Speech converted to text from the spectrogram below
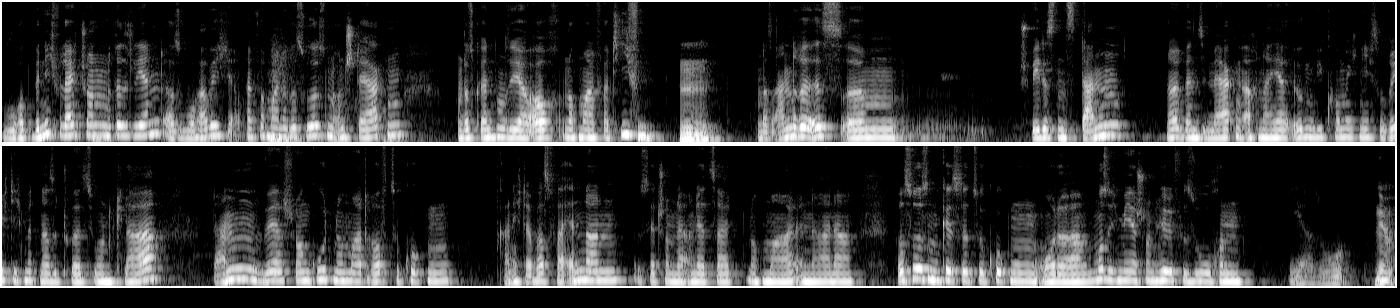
wo bin ich vielleicht schon resilient, also wo habe ich einfach meine Ressourcen und Stärken und das könnten sie ja auch nochmal vertiefen. Mhm. Und das andere ist, ähm, spätestens dann, ne, wenn sie merken, ach naja, irgendwie komme ich nicht so richtig mit einer Situation klar, dann wäre es schon gut, nochmal drauf zu gucken, kann ich da was verändern? Ist jetzt schon an der Zeit, nochmal in einer Ressourcenkiste zu gucken oder muss ich mir ja schon Hilfe suchen? Ja, so. Ja.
